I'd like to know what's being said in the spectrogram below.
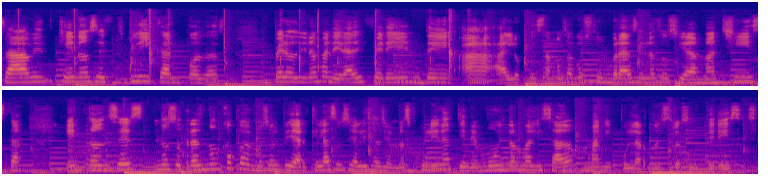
saben, que nos explican cosas pero de una manera diferente a, lo que estamos acostumbrados en la sociedad machista. Entonces, nosotras nunca podemos olvidar que la socialización masculina tiene muy normalizado manipular nuestros intereses.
